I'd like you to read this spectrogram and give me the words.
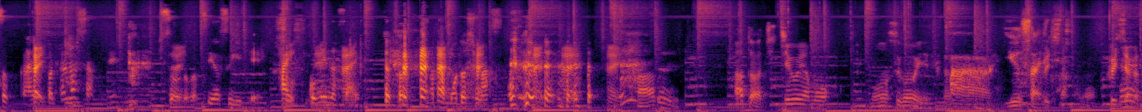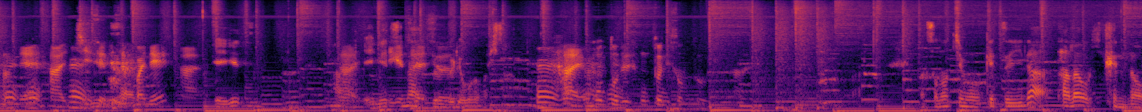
そっかはいやっぱガラシャのねエピソードが強すぎてはいごめんなさいちょっとまた戻しますはい、はい、はい。あうんあとは父親もものすごいですから。ああ有才藤あの藤坂さんね、はい、うん。人生の先輩ね。えげつははい。い、えげつない文武両道の人うんはい、はい、本当です、本当にその通り。その血も受け継いだ忠興君の、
